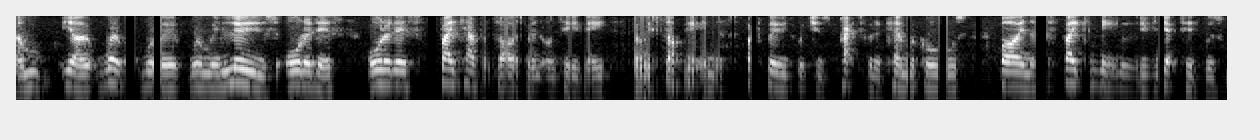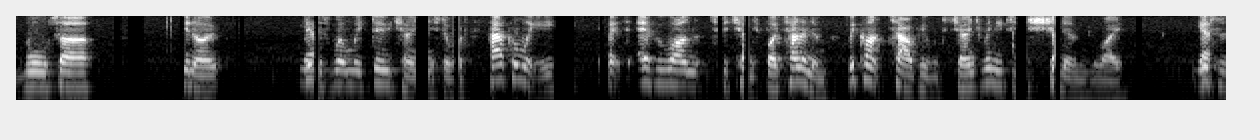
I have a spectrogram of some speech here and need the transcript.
And you know when, when we lose all of this, all of this fake advertisement on TV, when we stop eating this fake food which is packed full of chemicals, buying the fake meat which is injected with water, you know, this is when we do change the world. How can we, expect everyone to change by telling them. We can't tell people to change. We need to show them the way. Yeah. This is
